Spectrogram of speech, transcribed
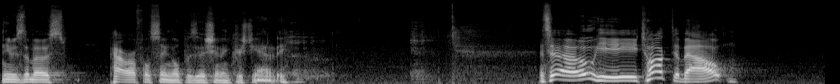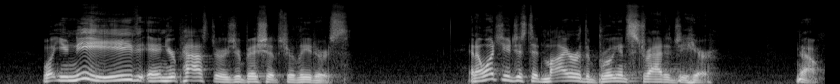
He was the most powerful single position in Christianity. And so he talked about what you need in your pastors, your bishops, your leaders. And I want you to just admire the brilliant strategy here. No.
